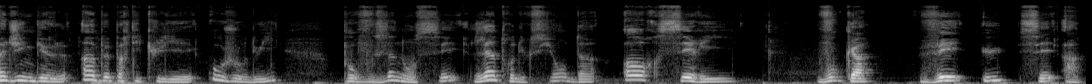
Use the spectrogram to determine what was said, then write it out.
un jingle un peu particulier aujourd'hui pour vous annoncer l'introduction d'un hors-série. VUCA, V-U-C-A.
